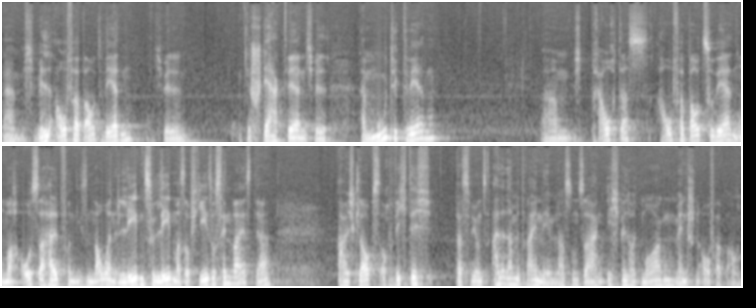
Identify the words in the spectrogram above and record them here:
ähm, ich will auferbaut werden, ich will gestärkt werden, ich will ermutigt werden. Ähm, ich brauche das, auferbaut zu werden, um auch außerhalb von diesen Mauern ein Leben zu leben, was auf Jesus hinweist. Ja? Aber ich glaube, es ist auch wichtig, dass wir uns alle damit reinnehmen lassen und sagen, ich will heute Morgen Menschen auferbauen.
